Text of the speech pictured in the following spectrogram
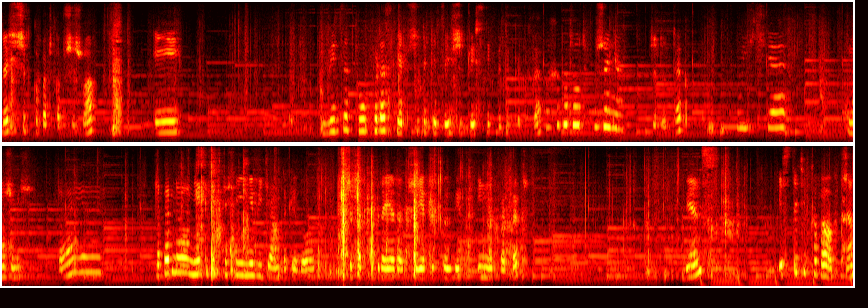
dość szybko paczka przyszła. I widzę tu po raz pierwszy takie coś, że jakby taka klawa chyba do otworzenia. Czy to tak pójdzie? Może mi się wydaje. Na pewno nigdy wcześniej nie widziałam takiego przypadku Breyera czy jakichkolwiek innych paczek. Więc jest to ciekawa opcja.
